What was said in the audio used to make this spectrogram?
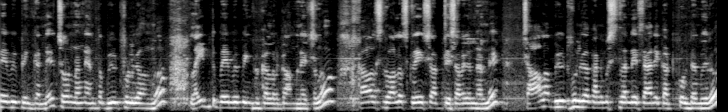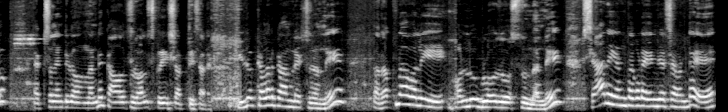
బేబీ పింక్ అండి. చూడండి ఎంత బ్యూటిఫుల్గా ఉందో. Light baby pink colour combination. కావాల్సిన వాళ్ళు స్క్రీన్ షాట్ తీసి అడగండి చాలా బ్యూటిఫుల్గా కనిపిస్తుందండి శారీ కట్టుకుంటే మీరు. ఎక్సలెంట్గా ఉందండి. కావాల్సిన వాళ్ళు స్క్రీన్ షాట్ తీసారు ఇది ఒక కలర్ కాంబినేషన్ అండి. రత్నావళి పళ్ళు బ్లౌజ్ వస్తుందండి. శారీ అంతా కూడా ఏం చేసామంటే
